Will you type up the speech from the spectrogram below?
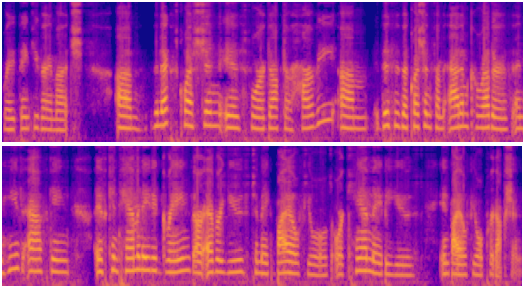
Great, thank you very much. Um, the next question is for Dr. Harvey. Um, this is a question from Adam Carruthers, and he's asking if contaminated grains are ever used to make biofuels, or can they be used in biofuel production.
